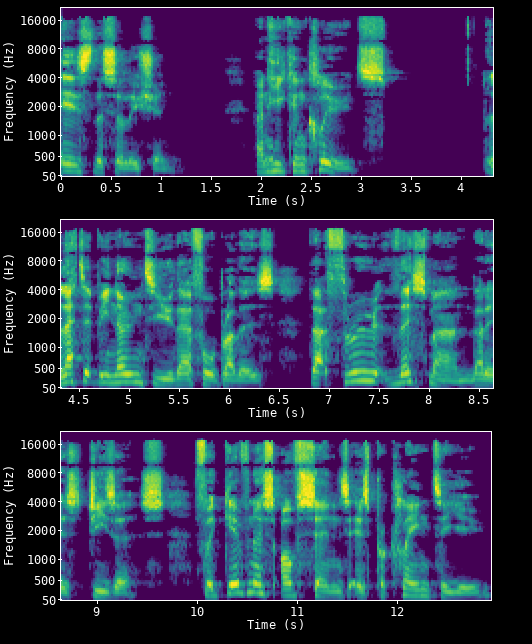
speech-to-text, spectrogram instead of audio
is the solution. And he concludes, let it be known to you, therefore, brothers, that through this man, that is Jesus, forgiveness of sins is proclaimed to you.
